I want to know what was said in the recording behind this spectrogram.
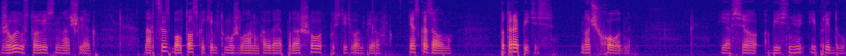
живые устроились на ночлег. Нарцисс болтал с каким-то мужланом, когда я подошел отпустить вампиров. Я сказал ему, поторопитесь, ночь холодная. «Я все объясню и приду,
